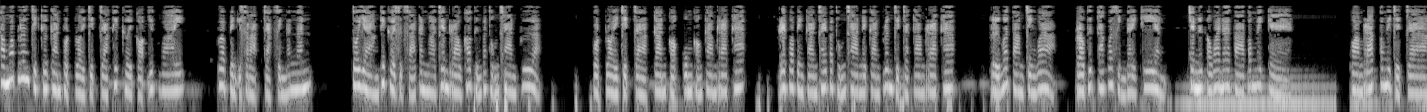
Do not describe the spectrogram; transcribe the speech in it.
คำว่าเปลื้องจิตคือการปลดปล่อยจิตจากที่เคยเกาะยึดไว้ เพื่อเป็นอิสระจากสิ่งนั้นๆ ตัวอย่างที่เคยศึกษากันมาเช่นเราเข้าถึงปฐมฌานเพื่อปลดปล่อยจิตจากการเกาะกลุ่มของการราคะ เรียกว่าเป็นการใช้ปฐมฌานในการเปลื้องจิตจากการราคะ หรือเมื่อตามจริงว่า เราทึกทักว่าสิ่งใดเที่ยง เช่นนึกเอาว่าหน้าตาต้องไม่แก่ ความรักต้องไม่เจืดจาง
